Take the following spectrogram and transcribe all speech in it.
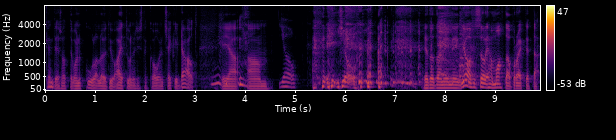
kenties olette voinut kuulla, löytyy iTunesista, go and check it out. Ja, um, Joo. joo. ja tota, niin, niin, joo, siis se oli ihan mahtava projekti, että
